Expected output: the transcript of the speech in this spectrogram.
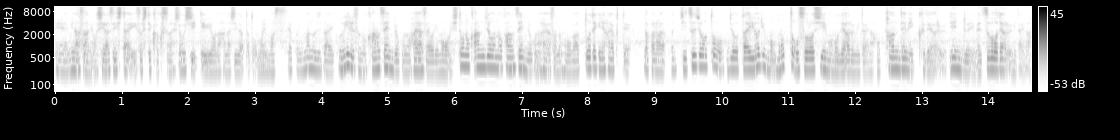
えー、皆さんにお知らせしたい、そして拡散してほしいっていうような話だったと思います。やっぱ今の時代、ウイルスの感染力の速さよりも、人の感情の感染力の速さの方が圧倒的に速くて、だから、実情と状態よりももっと恐ろしいものであるみたいな、パンデミックである、人類滅亡であるみたいな、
